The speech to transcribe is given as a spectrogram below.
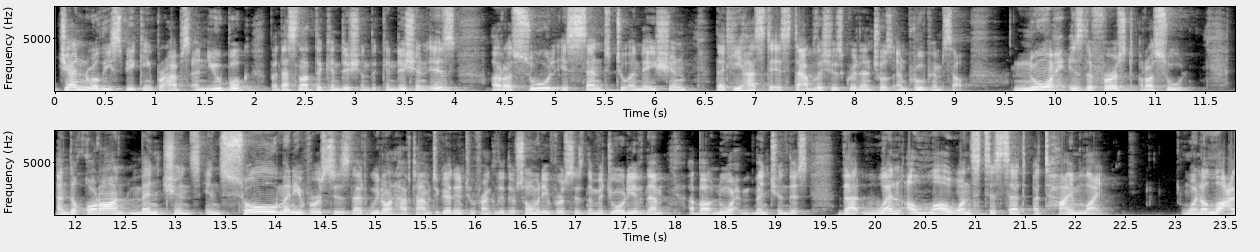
Generally speaking, perhaps a new book, but that's not the condition. The condition is a Rasul is sent to a nation that he has to establish his credentials and prove himself. Nuh is the first Rasul. And the Quran mentions in so many verses that we don't have time to get into, frankly. There's so many verses, the majority of them about Nuh mention this that when Allah wants to set a timeline, when Allah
